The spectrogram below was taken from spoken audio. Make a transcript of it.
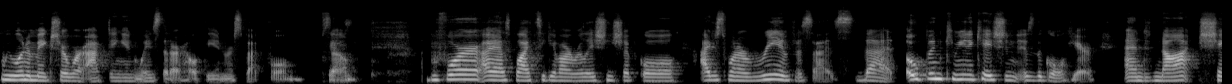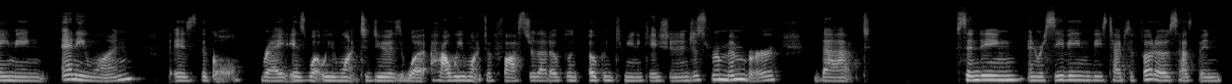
we want to make sure we're acting in ways that are healthy and respectful so yes. before i ask blythe to give our relationship goal i just want to reemphasize that open communication is the goal here and not shaming anyone is the goal right is what we want to do is what how we want to foster that open open communication and just remember that sending and receiving these types of photos has been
